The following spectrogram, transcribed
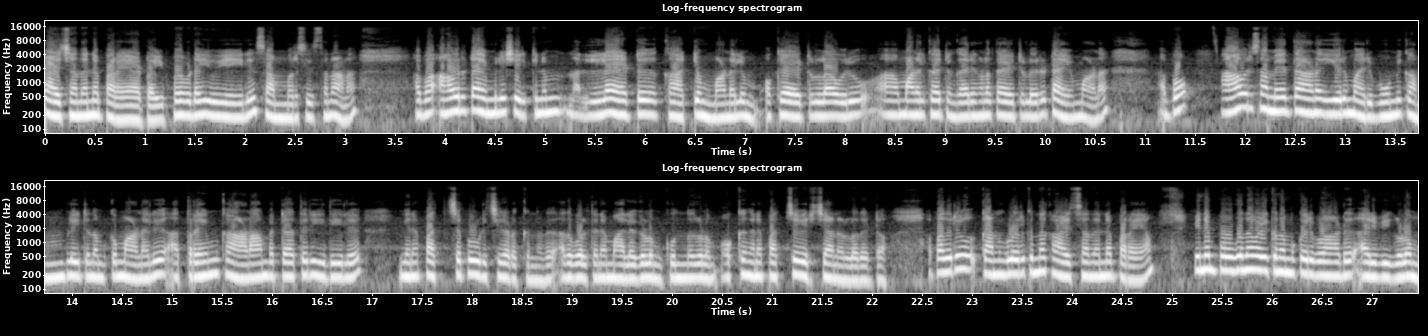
കാഴ്ച എന്ന് തന്നെ പറയാം കേട്ടോ ഇപ്പോൾ ഇവിടെ യു എയിൽ സമ്മർ സീസണാണ് അപ്പോൾ ആ ഒരു ടൈമിൽ ശരിക്കും നല്ലതായിട്ട് കാറ്റും മണലും ഒക്കെ ആയിട്ടുള്ള ഒരു മണൽക്കാറ്റും കാര്യങ്ങളൊക്കെ ആയിട്ടുള്ള ഒരു ടൈമാണ് അപ്പോൾ ആ ഒരു സമയത്താണ് ഈ ഒരു മരുഭൂമി കംപ്ലീറ്റ് നമുക്ക് മണൽ അത്രയും കാണാൻ പറ്റാത്ത രീതിയിൽ ഇങ്ങനെ പച്ചപ്പ് പിടിച്ച് കിടക്കുന്നത്. അതുപോലെ തന്നെ മലകളും കുന്നുകളും ഒക്കെ ഇങ്ങനെ പച്ച വിരിച്ചാണുള്ളത് കേട്ടോ. അപ്പോൾ അതൊരു കൺകുളിർക്കുന്ന കാഴ്ച എന്ന് തന്നെ പറയാം. പിന്നെ പോകുന്ന വഴിക്ക് നമുക്ക് ഒരുപാട് അരുവികളും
